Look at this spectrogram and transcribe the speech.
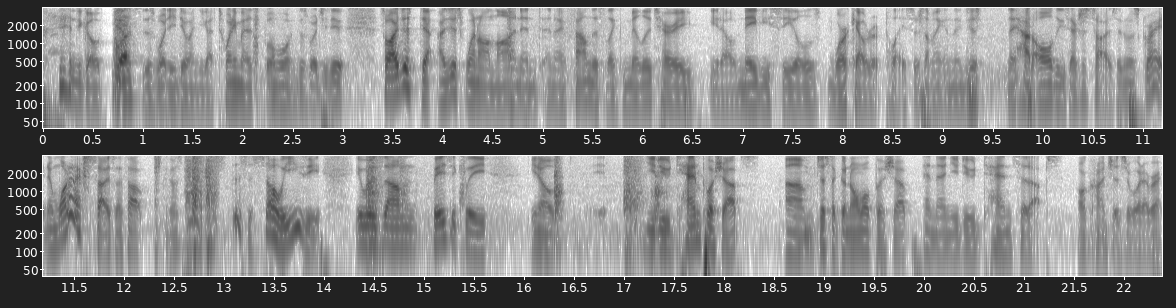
and to go, Yeah. This is what you're doing. You got 20 minutes. Boom, boom. This is what you do." So I just I just went online and, and I found this like military, you know, Navy SEALs workout place or something, and they just they had all these exercises and it was great. And one exercise I thought, I goes, this, this is so easy. It was um basically, you know, you do 10 push-ups um, just like a normal push-up and then you do 10 sit-ups or crunches or whatever.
